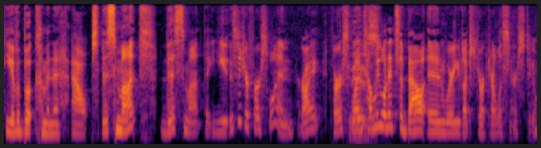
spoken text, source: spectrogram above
you have a book coming out this month. This month that you, this is your first one, right? First one. Tell me what it's about and where you'd like to direct our listeners to.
